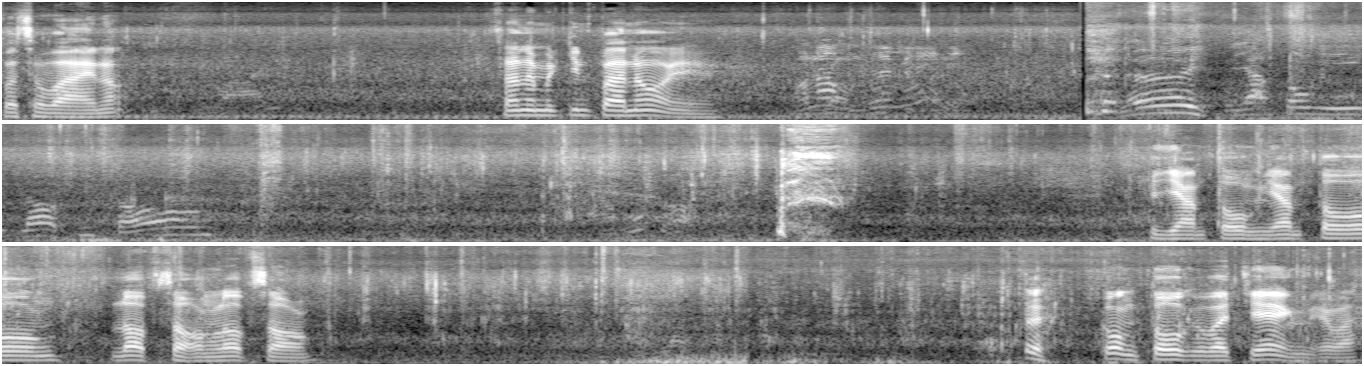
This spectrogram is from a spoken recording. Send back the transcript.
ปลาสวายเนาะท่านนมันกินปลาน้อยเลยพยายามตรงอีกรอบที่สองพ ยายามตรงยามตรงรอบสองรอบสองเออกล้องโตกับว่าแจ้งเลยวะ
